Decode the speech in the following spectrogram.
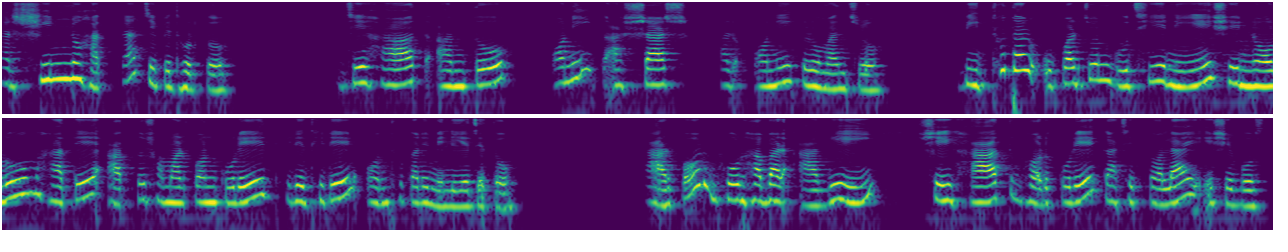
তার শীর্ণ হাতটা চেপে ধরত। যে হাত আনত অনেক আশ্বাস আর অনেক রোমাঞ্চ। বৃদ্ধ তার উপার্জন গুছিয়ে নিয়ে সেই নরম হাতে আত্মসমর্পণ করে ধীরে ধীরে অন্ধকারে মিলিয়ে যেত। তারপর ভোর হবার আগেই সেই হাত ভর করে গাছের তলায় এসে বসত।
